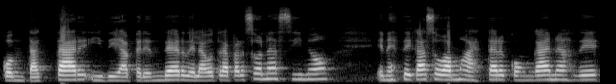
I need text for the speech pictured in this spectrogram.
contactar y de aprender de la otra persona, sino en este caso vamos a estar con ganas de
